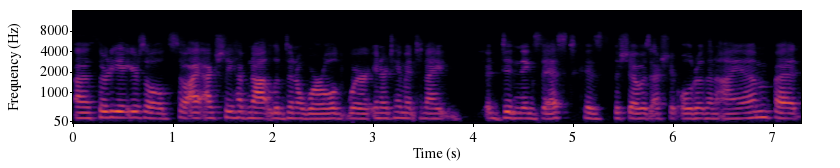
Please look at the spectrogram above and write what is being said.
uh, 38 years old, so I actually have not lived in a world where Entertainment Tonight didn't exist because the show is actually older than I am. But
